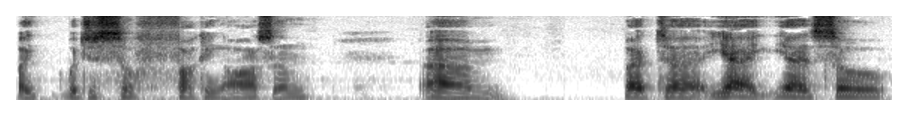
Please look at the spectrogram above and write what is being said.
like which is so fucking awesome. Um, but uh, yeah, yeah, it's so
